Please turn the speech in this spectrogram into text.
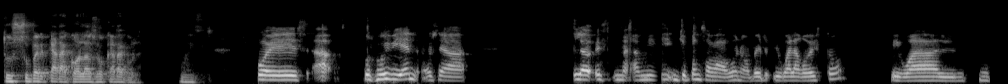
tus super caracolas o caracolas? Pues, ah, pues muy bien, o sea, a mí yo pensaba, bueno, a ver, igual hago esto, igual no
